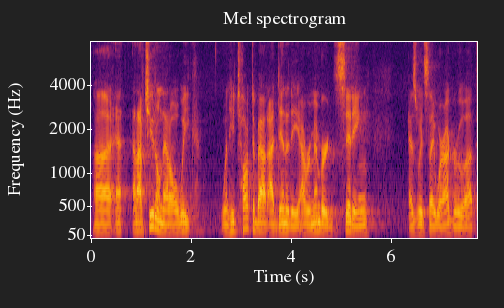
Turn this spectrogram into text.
Uh, and, and I've chewed on that all week. When he talked about identity, I remembered sitting, as we'd say, where I grew up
